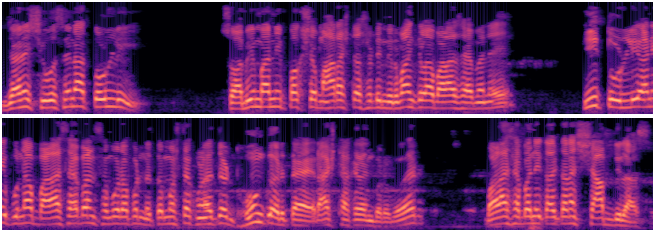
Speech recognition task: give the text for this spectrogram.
ज्याने शिवसेना तोडली स्वाभिमानी पक्ष महाराष्ट्रासाठी निर्माण केला बाळासाहेबांनी ती तोडली आणि पुन्हा बाळासाहेबांसमोर आपण नतमस्तक होण्याचा ढोंग करताय राज ठाकरेंबरोबर. बाळासाहेबांनी काल त्यांना शाप दिला असं.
